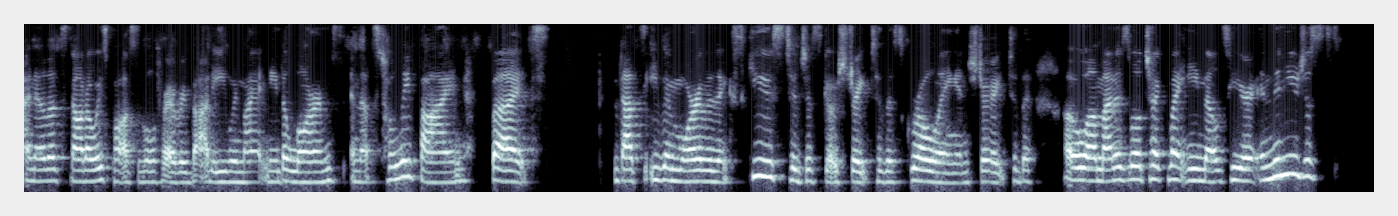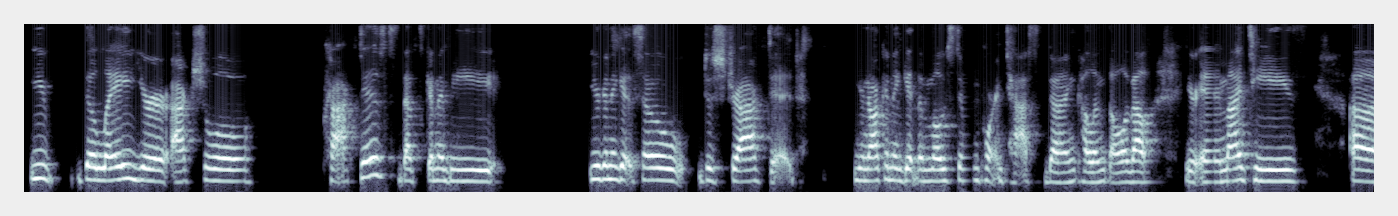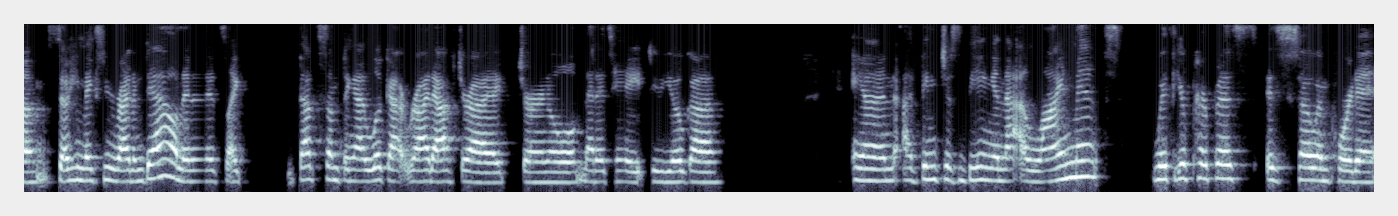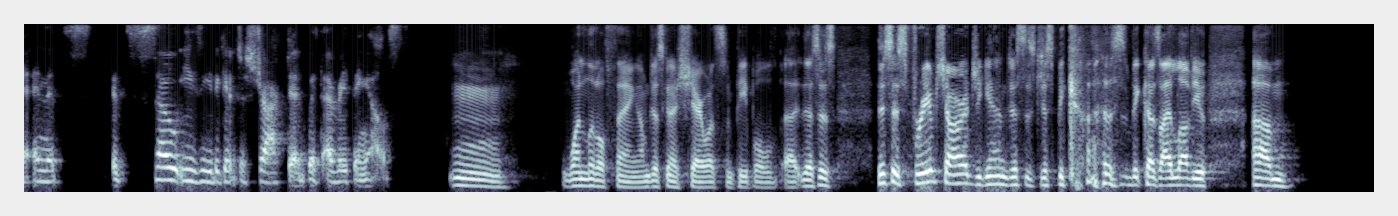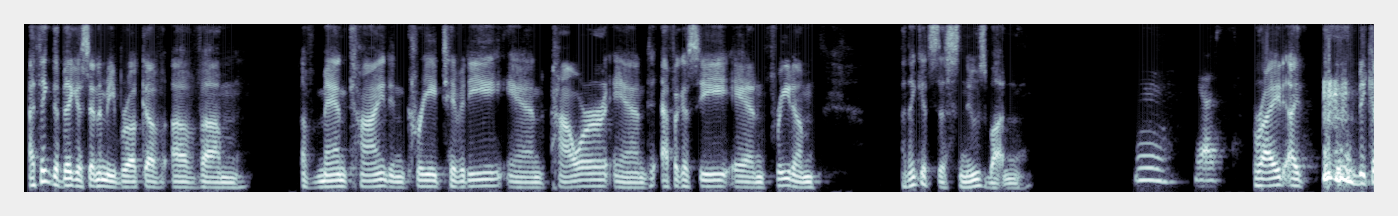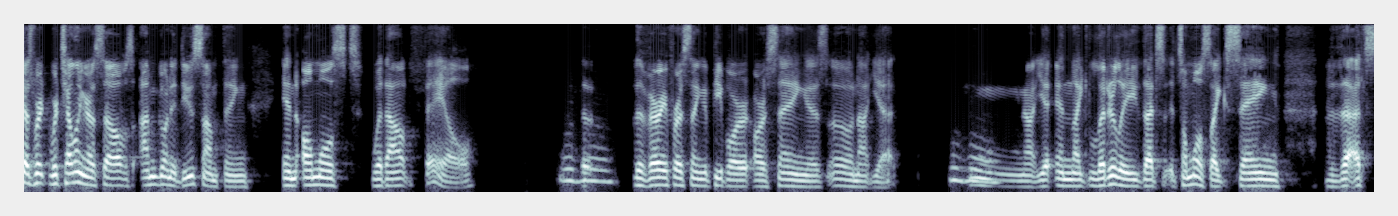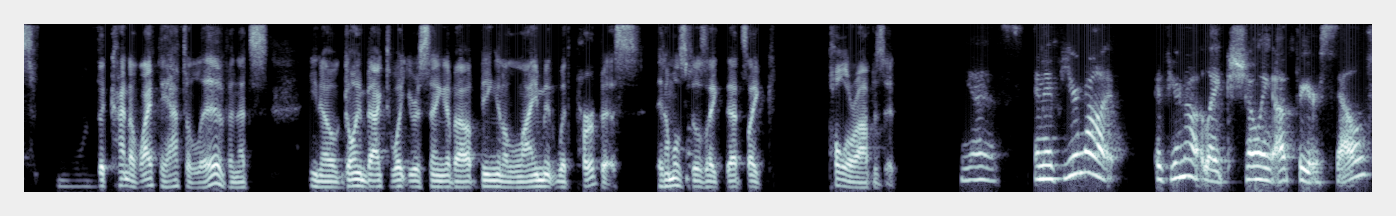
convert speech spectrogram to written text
I know that's not always possible for everybody. We might need alarms and that's totally fine, but that's even more of an excuse to just go straight to the scrolling and straight to the oh well, I might as well check my emails here. And then you just you delay your actual practice that's going to be you're going to get so distracted. You're not going to get the most important task done. Cullen's all about your MITs um, so he makes me write them down and it's like that's something i look at right after i journal meditate do yoga and i think just being in that alignment with your purpose is so important and it's it's so easy to get distracted with everything else. Mm, one little thing I'm just going to share with some people. Uh, this is this is free of charge again. This is just because because I love you. Um, I think the biggest enemy, Brooke, of of um, of mankind and creativity and power and efficacy and freedom, I think it's the snooze button. Mm, yes. Right. I because we're we're telling ourselves I'm going to do something and almost without fail, mm-hmm. the, the very first thing that people are, are saying is, oh, not yet. Mm-hmm. Mm, not yet. And like literally, that's it's almost like saying that's the kind of life they have to live. And that's, you know, going back to what you were saying about being in alignment with purpose, it almost feels like that's like polar opposite. Yes. And if you're not if you're not like showing up for yourself,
